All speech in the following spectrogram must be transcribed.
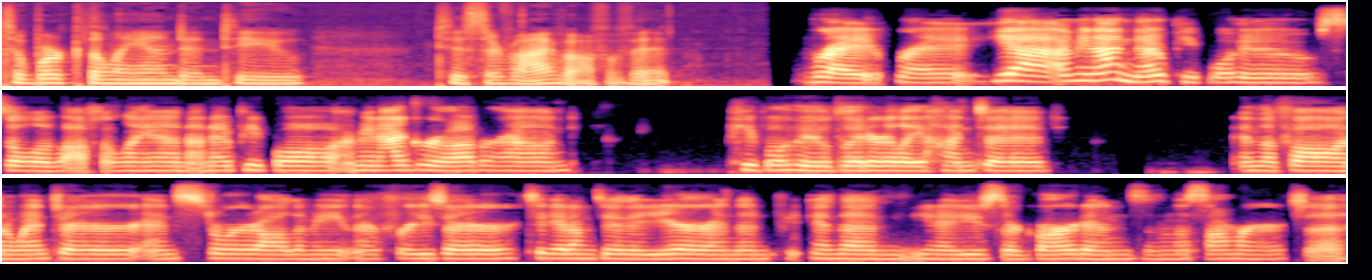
to work the land and to to survive off of it. Right, right. Yeah, I mean, I know people who still live off the land. I know people. I mean, I grew up around people who literally hunted in the fall and winter and stored all the meat in their freezer to get them through the year and then and then you know use their gardens in the summer to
